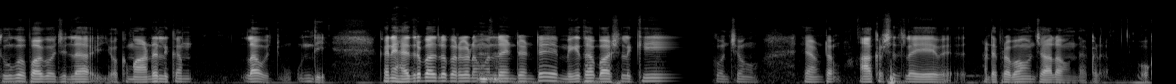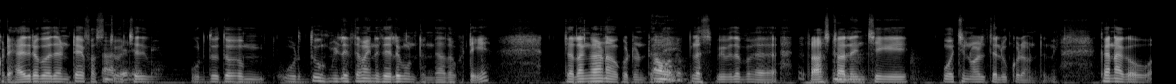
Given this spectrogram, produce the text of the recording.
తూగో పాగో జిల్లా యొక్క మాండలికంలా ఉంది. కానీ హైదరాబాద్లో పెరగడం వల్ల ఏంటంటే మిగతా భాషలకి కొంచెం ఏమంటాం ఆకర్షితులు అయ్యే అంటే ప్రభావం చాలా ఉంది అక్కడ. ఒకటి హైదరాబాద్ అంటే ఫస్ట్ వచ్చేది ఉర్దూతో ఉర్దూ మిళితమైన తెలుగు ఉంటుంది అదొకటి. తెలంగాణ ఒకటి ఉంటుంది. ప్లస్ వివిధ రాష్ట్రాల నుంచి వచ్చిన వాళ్ళు తెలుగు కూడా ఉంటుంది. కానీ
